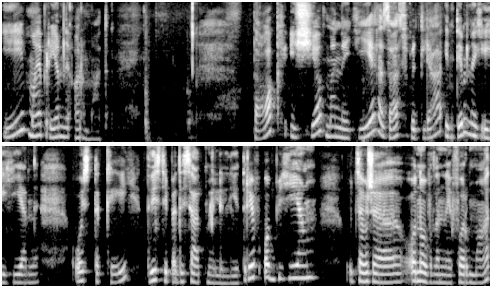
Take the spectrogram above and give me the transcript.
і має приємний аромат. Так, і ще в мене є засоби для інтимної гігієни. Ось такий 250 мл об'єм. Це вже оновлений формат.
